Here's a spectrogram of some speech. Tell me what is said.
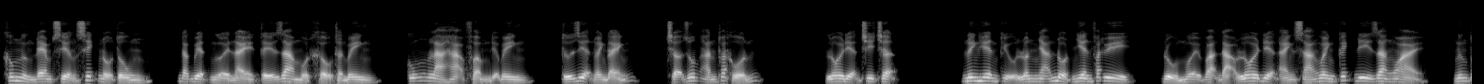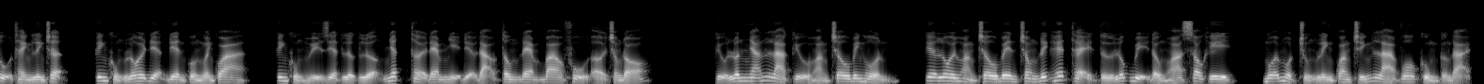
không ngừng đem xiềng xích nổ tung, đặc biệt người này tế ra một khẩu thần binh, cũng là hạ phẩm địa binh, tứ diện oanh đánh, trợ giúp hắn thoát khốn. Lôi điện chi trận. Ninh Hiên Cửu Luân nhãn đột nhiên phát huy, đủ 10 vạn đạo lôi điện ánh sáng oanh kích đi ra ngoài, ngưng tụ thành linh trận, kinh khủng lôi điện điên cuồng quanh qua, kinh khủng hủy diệt lực lượng nhất thời đem nhị địa đạo tông đem bao phủ ở trong đó. Cửu Luân nhãn là Cửu Hoàng Châu binh hồn, kia lôi Hoàng Châu bên trong đích hết thể từ lúc bị đồng hóa sau khi, mỗi một chủng linh quang chính là vô cùng cường đại,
